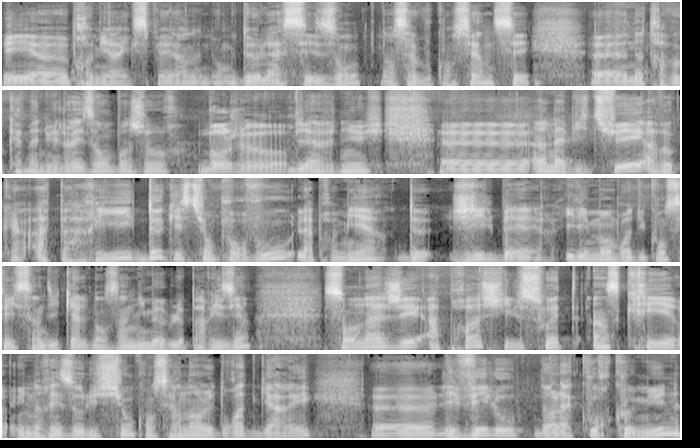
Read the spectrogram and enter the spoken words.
Et euh, premier expert donc de la saison, dans ça vous concerne, c'est euh, notre avocat Manuel Raison. Bonjour. Bonjour. Bienvenue. Euh, un habitué, avocat à Paris. Deux questions pour vous. La première de Gilbert. Il est membre du conseil syndical dans un immeuble parisien. Son AG approche, il souhaite inscrire une résolution concernant le droit de garer les vélos dans la cour commune.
